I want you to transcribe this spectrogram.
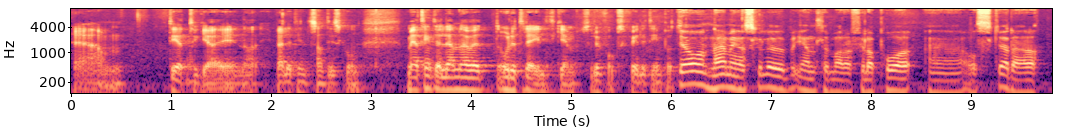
Ehm, det tycker jag är en väldigt intressant diskussion. Men jag tänkte lämna över ordet till dig lite Kim, så du får också få lite input. Ja, nej men jag skulle egentligen bara fylla på eh, Oskar där att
